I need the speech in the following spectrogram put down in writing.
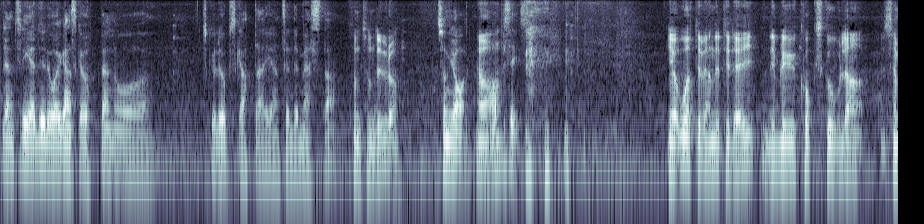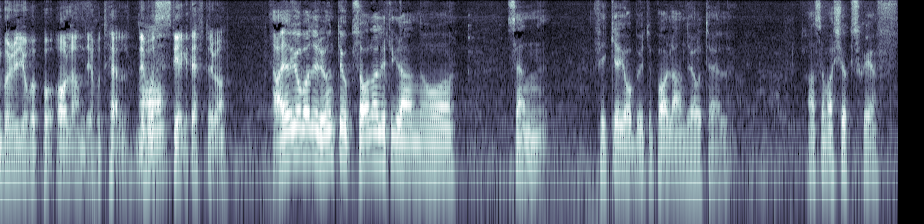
Den tredje då är ganska öppen och skulle uppskatta egentligen det mesta. Som, som du då? Som jag, ja, ja precis. jag återvänder till dig. Det blev ju kockskola. Sen började du jobba på Arlandia hotell. Det ja. var steget efter va? Ja, jag jobbade runt i Uppsala lite grann och sen fick jag jobb ute på Arlandia hotell han som var kökschef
